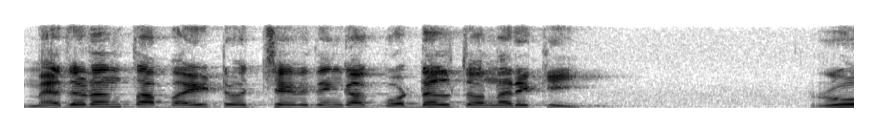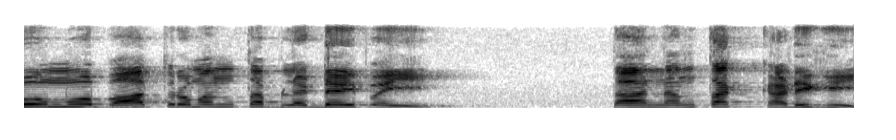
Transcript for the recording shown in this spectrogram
మెదడంతా బయట వచ్చే విధంగా గొడ్డలతో నరికి రూము బాత్రూమ్ అంతా బ్లడ్ అయిపోయి దాన్నంతా కడిగి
